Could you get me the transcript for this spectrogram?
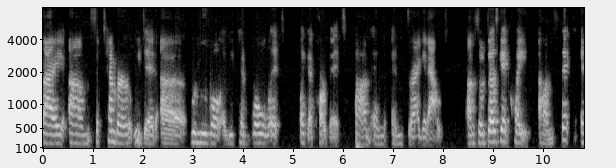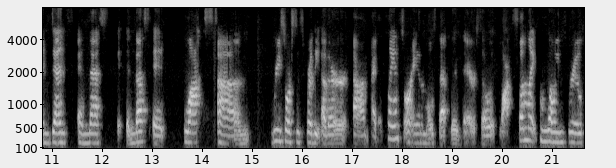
by um, September, we did a removal and we could roll it like a carpet um, and, and drag it out. Um, so it does get quite um, thick and dense and thus, and thus it blocks um, resources for the other um, either plants or animals that live there. So it blocks sunlight from going through.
